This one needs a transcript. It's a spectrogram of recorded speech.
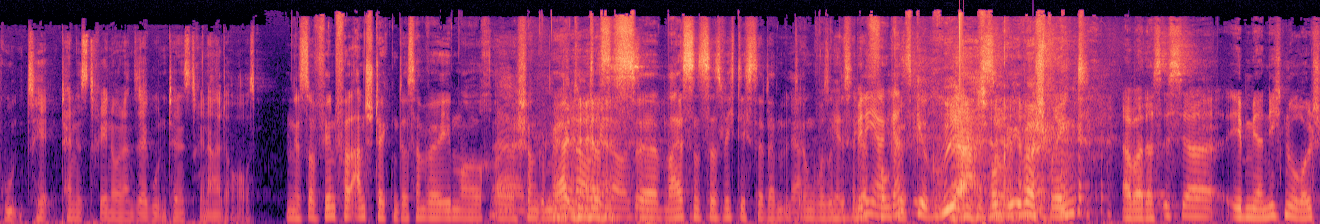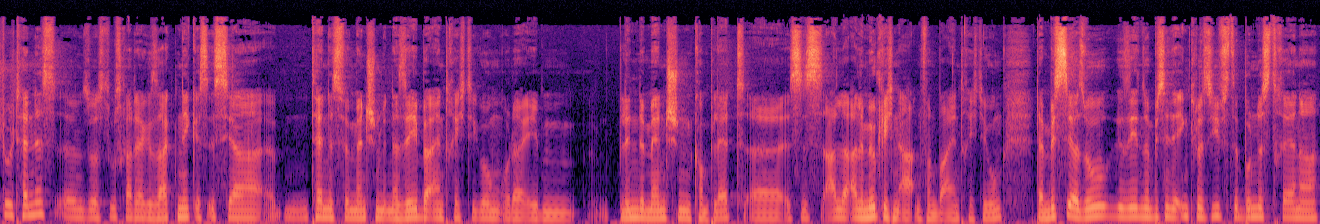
guten Te Tennistrainer oder einen sehr guten Tennistrainer halt auch aus. Das ist auf jeden Fall ansteckend, das haben wir eben auch Ja, äh, schon gemerkt. genau, und das genau ist so. äh, meistens das Wichtigste, damit Ja. irgendwo so ein Jetzt bisschen bin ich der ja Funke, ganz gerührt. ja, Funke überspringt. Aber das ist ja eben ja nicht nur Rollstuhltennis, äh, so hast du es gerade ja gesagt, Nick. Es ist ja ähm, Tennis für Menschen mit einer Sehbeeinträchtigung oder eben blinde Menschen komplett. Äh, es ist alle, alle möglichen Arten von Beeinträchtigung. Dann bist du ja so gesehen so ein bisschen der inklusivste Bundestrainer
